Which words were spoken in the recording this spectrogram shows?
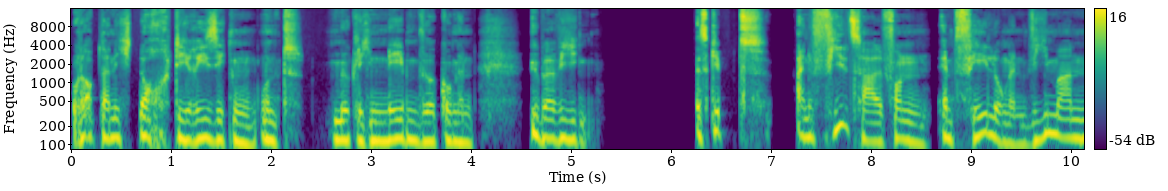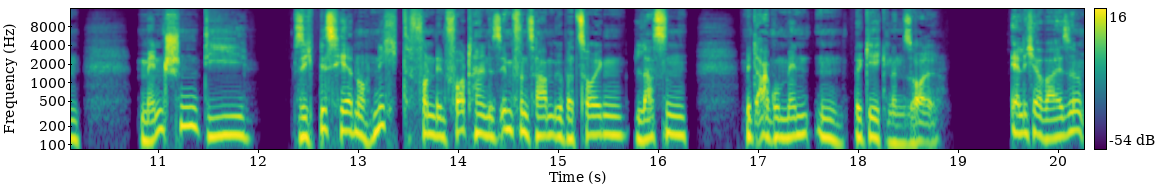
oder ob da nicht doch die Risiken und möglichen Nebenwirkungen überwiegen. Es gibt eine Vielzahl von Empfehlungen, wie man Menschen, die sich bisher noch nicht von den Vorteilen des Impfens haben überzeugen lassen, mit Argumenten begegnen soll. Ehrlicherweise,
